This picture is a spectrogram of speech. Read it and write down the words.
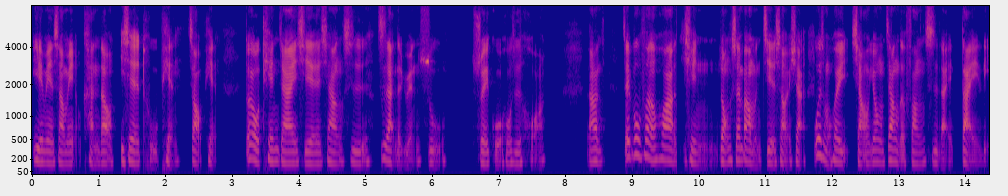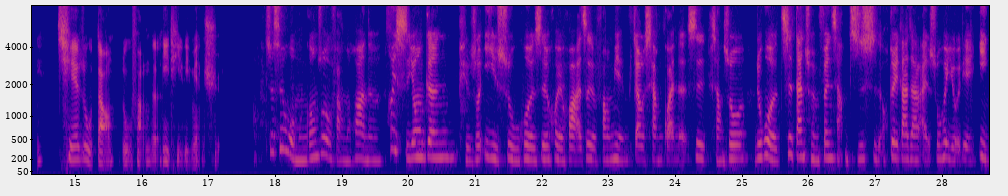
页面上面有看到一些图片、照片，都有添加一些像是自然的元素、水果或是花。那这部分的话，请荣生帮我们介绍一下，为什么会想要用这样的方式来带领。切入到乳房的议题里面去，就是我们工作坊的话呢，会使用跟比如说艺术或者是绘画这个方面比较相关的是，想说如果是单纯分享知识的，对大家来说会有一点硬，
